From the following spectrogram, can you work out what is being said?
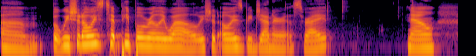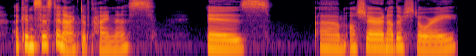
Um, but we should always tip people really well. We should always be generous, right? Now, a consistent act of kindness is um, I'll share another story.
